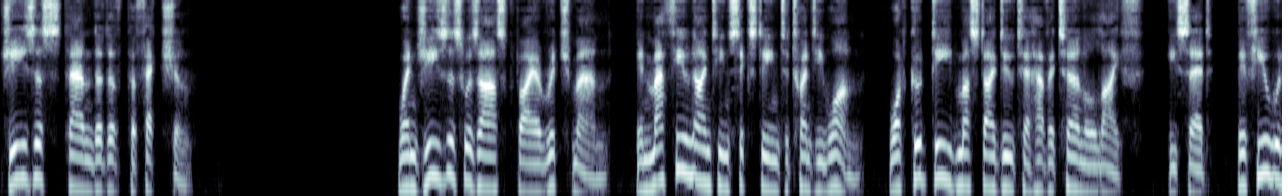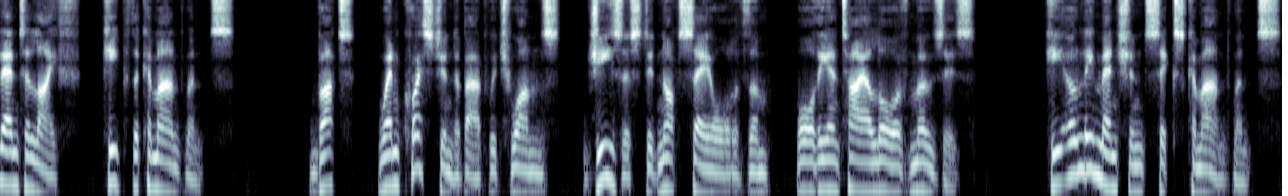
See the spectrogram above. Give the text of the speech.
Jesus' standard of perfection. When Jesus was asked by a rich man, in Matthew 19:16 21, What good deed must I do to have eternal life? He said, if you would enter life, keep the commandments. But, when questioned about which ones, Jesus did not say all of them, or the entire law of Moses. He only mentioned six commandments.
